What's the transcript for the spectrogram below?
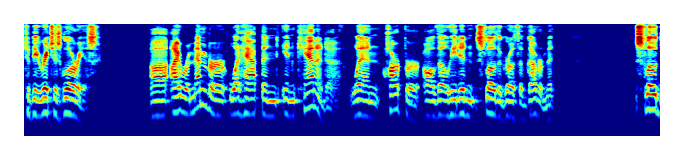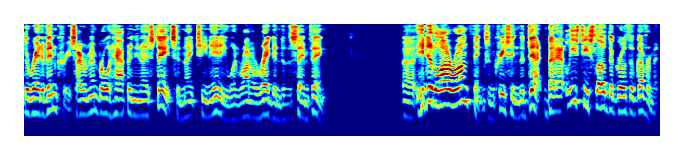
to be rich is glorious. Uh, I remember what happened in Canada when Harper, although he didn't slow the growth of government, slowed the rate of increase. I remember what happened in the United States in 1980 when Ronald Reagan did the same thing. Uh, he did a lot of wrong things, increasing the debt, but at least he slowed the growth of government.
